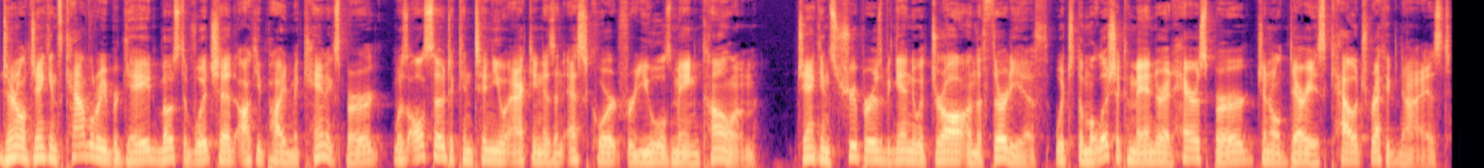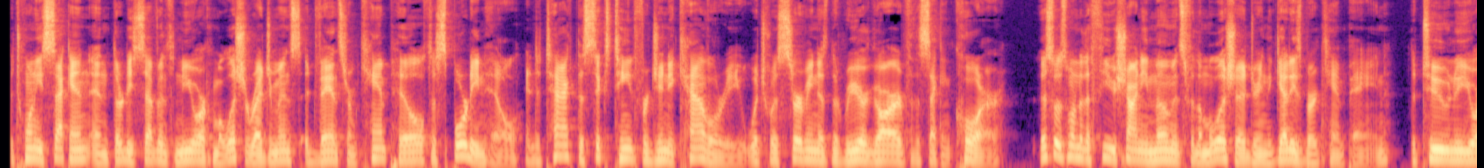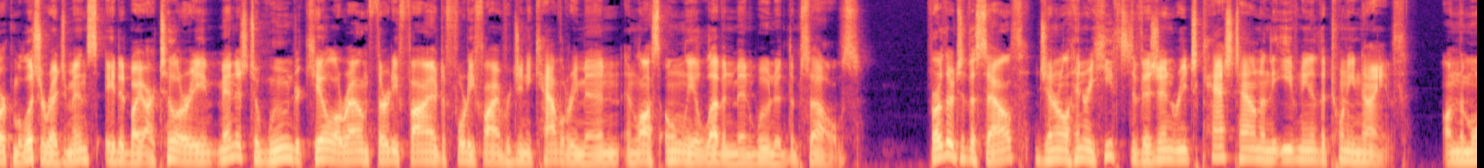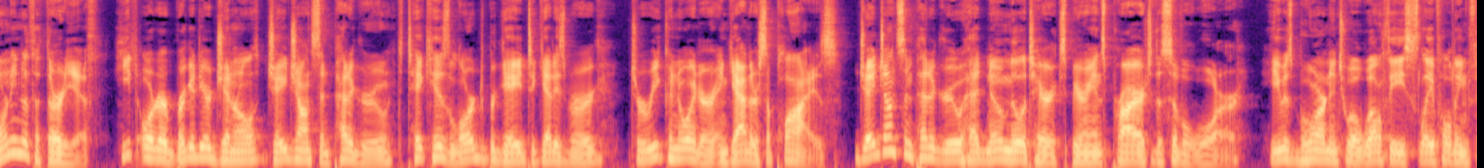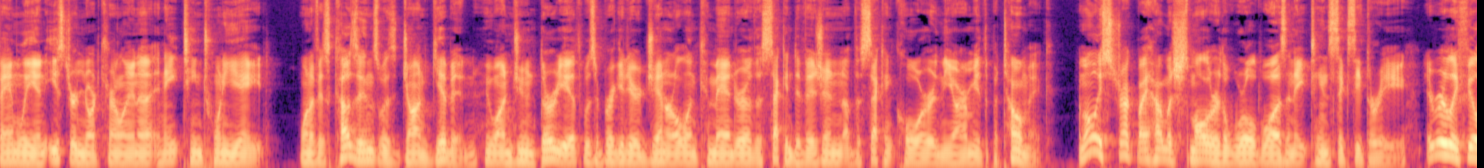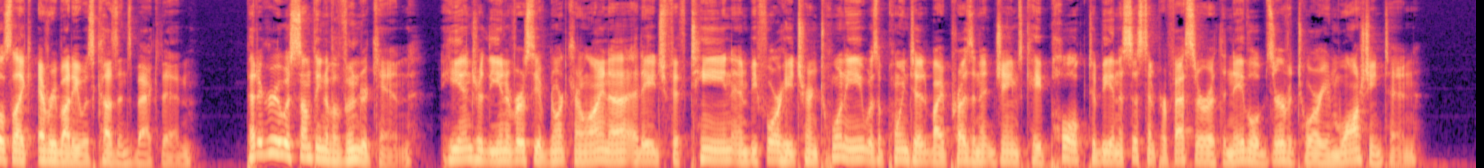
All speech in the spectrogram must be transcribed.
General Jenkins' cavalry brigade, most of which had occupied Mechanicsburg, was also to continue acting as an escort for Ewell's main column. Jenkins' troopers began to withdraw on the 30th, which the militia commander at Harrisburg, General Darius Couch, recognized. The 22nd and 37th New York Militia Regiments advanced from Camp Hill to Sporting Hill and attacked the 16th Virginia Cavalry, which was serving as the rear guard for the 2nd Corps. This was one of the few shining moments for the militia during the Gettysburg campaign. The two New York militia regiments, aided by artillery, managed to wound or kill around 35 to 45 Virginia cavalrymen and lost only 11 men wounded themselves. Further to the south, General Henry Heth's division reached Cashtown on the evening of the 29th. On the morning of the 30th, Heth ordered Brigadier General J. Johnston Pettigrew to take his large brigade to Gettysburg to reconnoiter and gather supplies. J. Johnston Pettigrew had no military experience prior to the Civil War. He was born into a wealthy slaveholding family in eastern North Carolina in 1828. One of his cousins was John Gibbon, who on June 30th was a brigadier general and commander of the 2nd Division of the 2nd Corps in the Army of the Potomac. I'm always struck by how much smaller the world was in 1863. It really feels like everybody was cousins back then. Pettigrew was something of a wunderkind. He entered the University of North Carolina at age 15 and before he turned 20 was appointed by President James K. Polk to be an assistant professor at the Naval Observatory in Washington.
